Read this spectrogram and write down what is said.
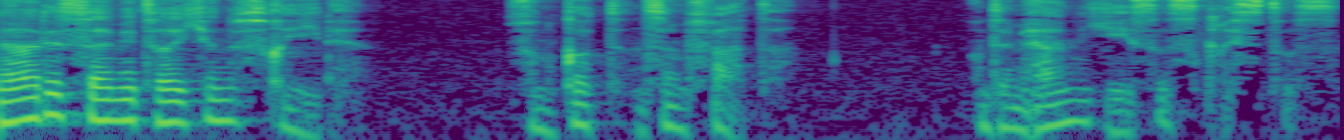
Gnade sei mit euch und Friede von Gott, unserem Vater und dem Herrn Jesus Christus.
